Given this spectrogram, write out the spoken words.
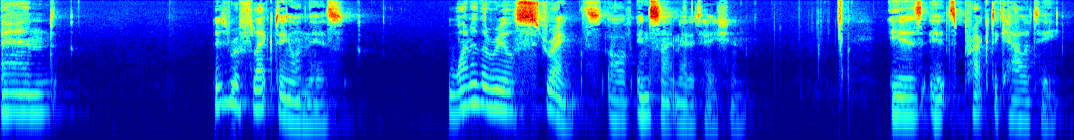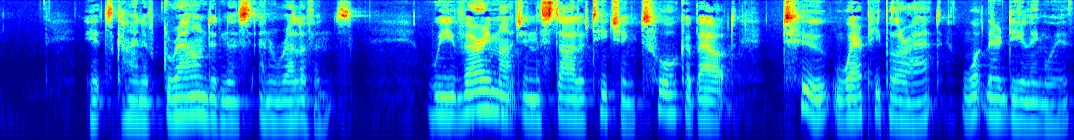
And just reflecting on this, one of the real strengths of insight meditation is its practicality, its kind of groundedness and relevance. We very much, in the style of teaching, talk about to where people are at, what they're dealing with,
